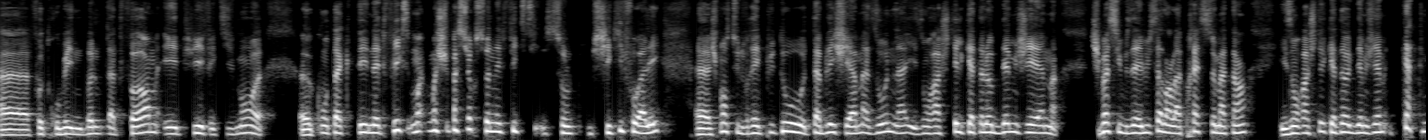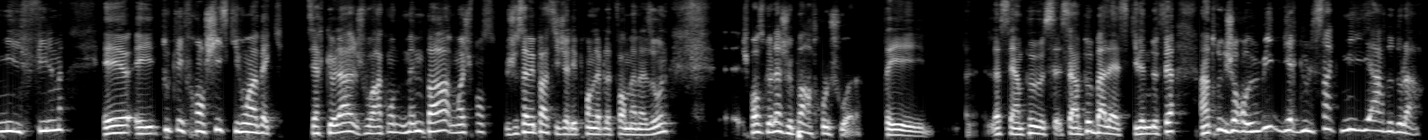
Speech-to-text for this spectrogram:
euh, faut trouver une bonne plateforme et puis effectivement euh, euh, contacter Netflix. Moi, moi, je suis pas sûr sur Netflix sur, chez qui il faut aller. Euh, je pense que tu devrais plutôt tabler chez Amazon. Là, ils ont racheté le catalogue d'MGM. Je sais pas si vous avez lu ça dans la presse ce matin. Ils ont racheté le catalogue d'MGM, 4000 films et, et toutes les franchises qui vont avec. C'est-à-dire que là, je vous raconte même pas. Moi, je pense, je savais pas si j'allais prendre la plateforme Amazon. Je pense que là, je pars trop le choix. Là, là c'est un peu, c'est un peu balèze qu'ils viennent de faire un truc genre 8,5 milliards de dollars.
